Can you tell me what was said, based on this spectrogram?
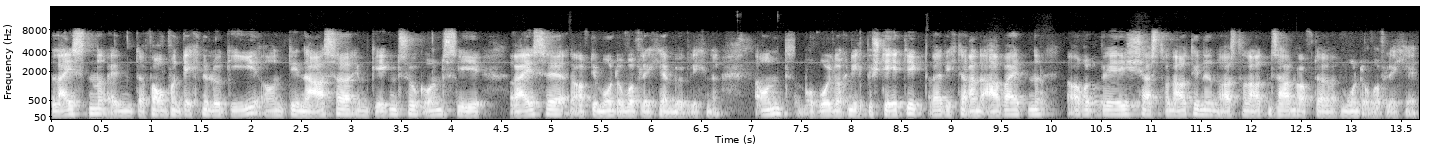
leisten in der Form von Technologie und die NASA im Gegenzug uns die Reise auf die Mondoberfläche ermöglichen. Und obwohl noch nicht bestätigt, werde ich daran arbeiten, europäische Astronautinnen und Astronauten zu haben auf der Mondoberfläche.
